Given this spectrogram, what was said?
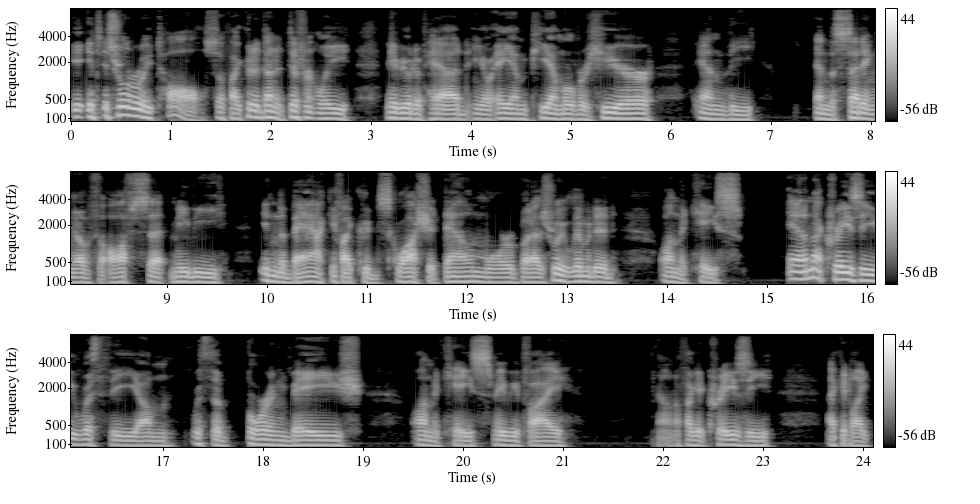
it, it's really really tall. So if I could have done it differently, maybe it would have had you know AM PM over here and the and the setting of the offset maybe in the back if I could squash it down more. But I was really limited on the case and I'm not crazy with the um, with the boring beige on the case. Maybe if I, I don't know, if I get crazy, I could like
